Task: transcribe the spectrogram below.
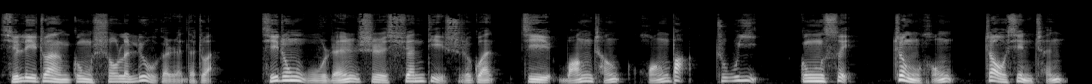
循吏传》共收了六个人的传，其中五人是宣帝时官，即王成、黄霸、朱毅、公遂、郑弘。赵信臣，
